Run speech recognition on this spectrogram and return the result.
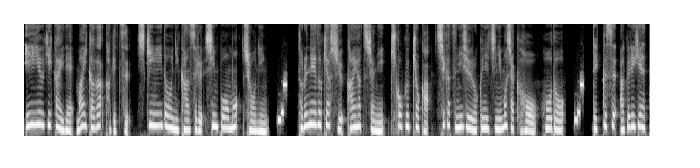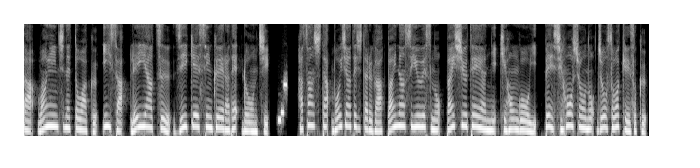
EU 議会でマイカが可決、資金移動に関する新法も承認。トルネードキャッシュ開発者に帰国許可、4月26日にも釈放、報道。DEX アグリゲーター1インチネットワーク ESA レイヤー 2ZK シンクエラでローンチ。破産したボイジャーデジタルがバイナンス US の買収提案に基本合意、米司法省の上訴は継続。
